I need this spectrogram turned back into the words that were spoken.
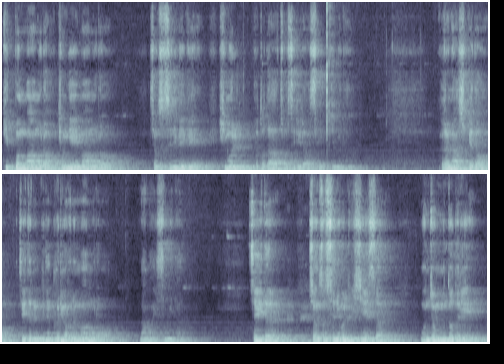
기쁜 마음으로 격려의 마음으로 정수 스님에게 힘을 북돋아 줬으리라 생각됩니다. 그러나 아쉽게도 저희들은 그냥 그리워하는 마음으로 남아 있습니다. 저희들 정수 스님을 위시해서 문종문도들이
